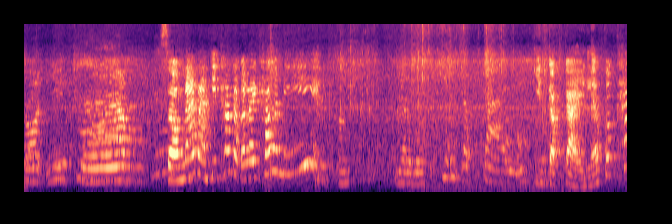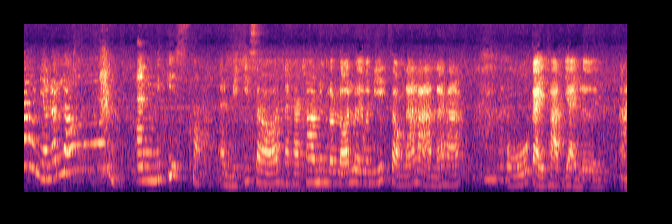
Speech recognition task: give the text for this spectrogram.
สวัสดีครับสองหน้าร้านกินข้าวกับอะไรคะวันนี้อย่าลืมกินกับไก่ กินกับไก่แล้วก็ข้าวเหนียวร้อนอันมิกกี้สตา ร์ๆอันมิกกี้ซอสนะคะข้าวนึ่งร้อนๆเลยวันนี้สองหน้าร้านนะคะโอ้ไก่ถาดใหญ่เลยอะ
